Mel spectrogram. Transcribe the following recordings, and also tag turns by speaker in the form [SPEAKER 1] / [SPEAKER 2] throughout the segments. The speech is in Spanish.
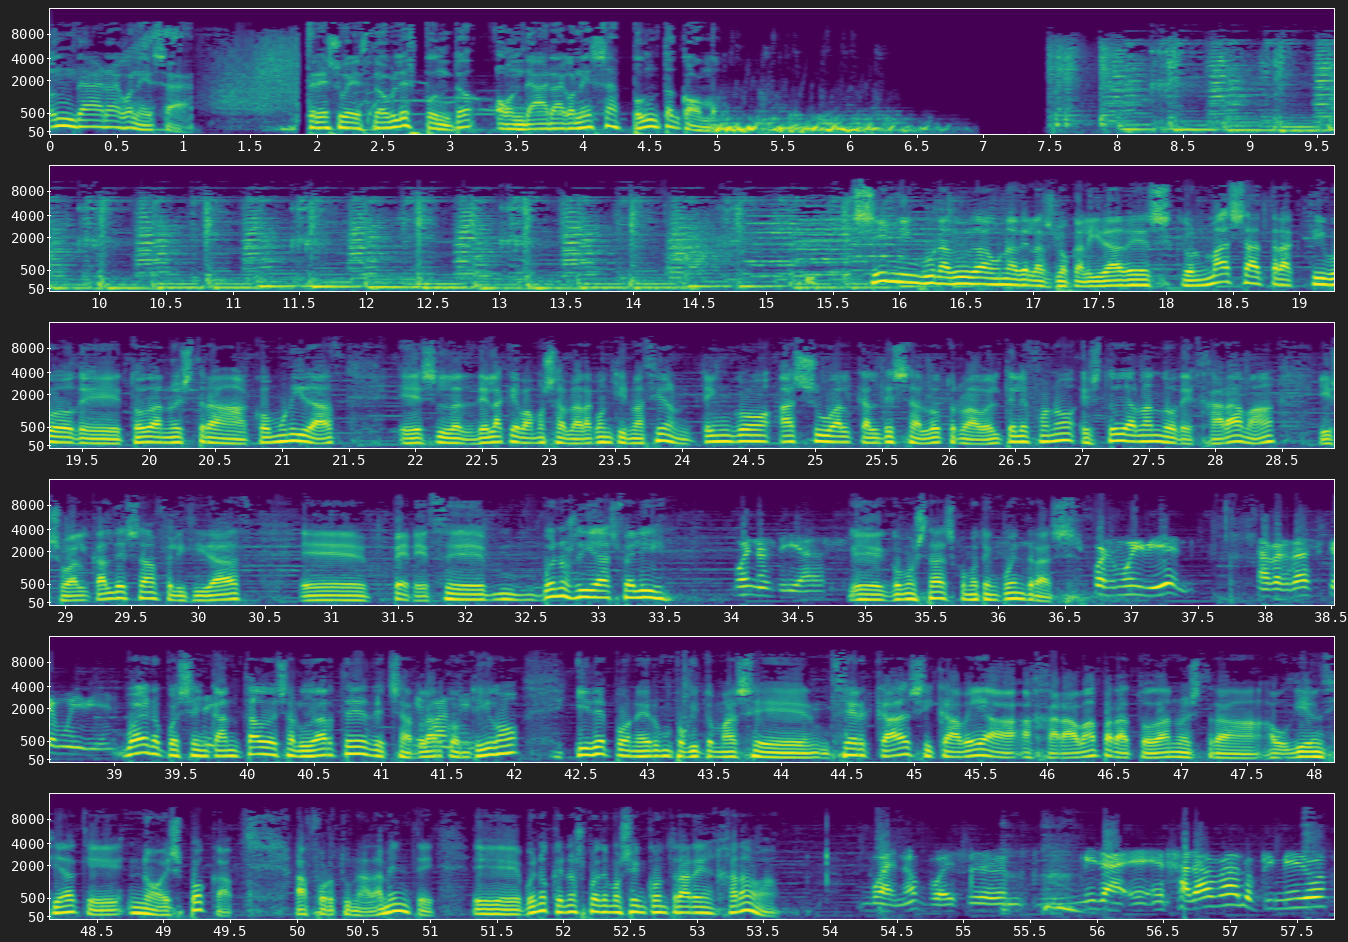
[SPEAKER 1] Onda Aragonesa. www.ondaaragonesa.com
[SPEAKER 2] Sin ninguna duda, una de las localidades con más atractivo de toda nuestra comunidad es la de la que vamos a hablar a continuación. Tengo a su alcaldesa al otro lado del teléfono. Estoy hablando de Jaraba y su alcaldesa, Felicidad eh, Pérez. Eh, buenos días, Feli.
[SPEAKER 3] Buenos días.
[SPEAKER 2] Eh, ¿Cómo estás? ¿Cómo te encuentras?
[SPEAKER 3] Pues muy bien. La verdad es que muy bien.
[SPEAKER 2] Bueno, pues encantado de saludarte, de charlar
[SPEAKER 3] Igualmente.
[SPEAKER 2] contigo y de poner un poquito más eh, cerca, si cabe, a, a Jaraba para toda nuestra audiencia, que no es poca, afortunadamente. Eh, bueno, ¿qué nos podemos encontrar en Jaraba?
[SPEAKER 3] Bueno, pues eh, mira, en Jaraba lo primero,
